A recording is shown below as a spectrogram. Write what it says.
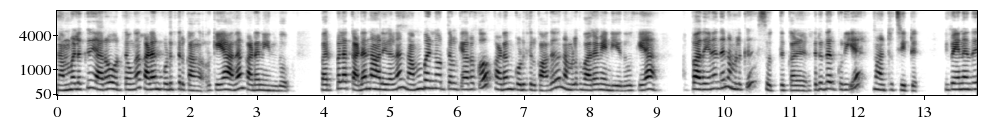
நம்மளுக்கு யாரோ ஒருத்தவங்க கடன் கொடுத்துருக்காங்க. ஓகேயா அதான் கடன் ஈந்தோர். பற்பல கடனாளிகள்னா நம்ம இன்னொருத்தருக்கு யாருக்கோ கடன் கொடுத்துருக்கோம். அது நம்மளுக்கு வர வேண்டியது. ஓகேயா அப்ப அது என்னது? நம்மளுக்கு சொத்துக்கள். பெறுதற்குரிய மாற்றுச்சீட்டு. இப்ப என்னது?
